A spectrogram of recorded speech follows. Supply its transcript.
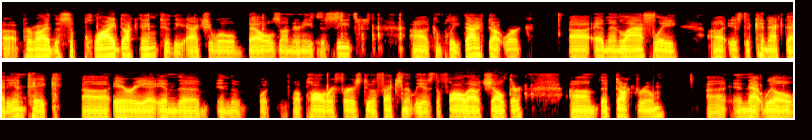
uh, provide the supply ducting to the actual bells underneath the seats, uh, complete that duct work. Uh, and then lastly uh, is to connect that intake uh, area in the in the what, what Paul refers to affectionately as the fallout shelter, um, the duct room. Uh, and that will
